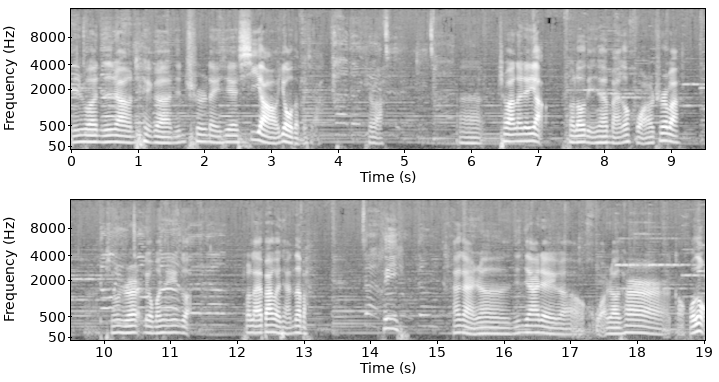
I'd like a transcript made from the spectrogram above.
您说您让这个您吃那些西药又怎么想，是吧？嗯，吃完了这药，说楼底下买个火烧吃吧，啊，平时六毛钱一个，说来八块钱的吧。嘿，还赶上您家这个火烧摊儿搞活动，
